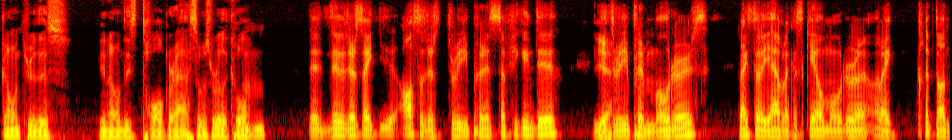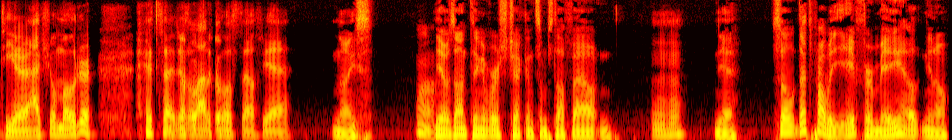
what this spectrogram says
going through this, you know, these tall grass. It was really cool. Mm-hmm. There- Dude, there's like also there's 3D printed stuff you can do. Yeah. You 3D print motors, like so you have like a scale motor uh, like clipped onto your actual motor. It's uh, there's a lot of cool stuff. Yeah. Nice. Huh. Yeah, I was on Thingiverse checking some stuff out and Mm-hmm. yeah. So that's probably it for me. Uh, you know,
